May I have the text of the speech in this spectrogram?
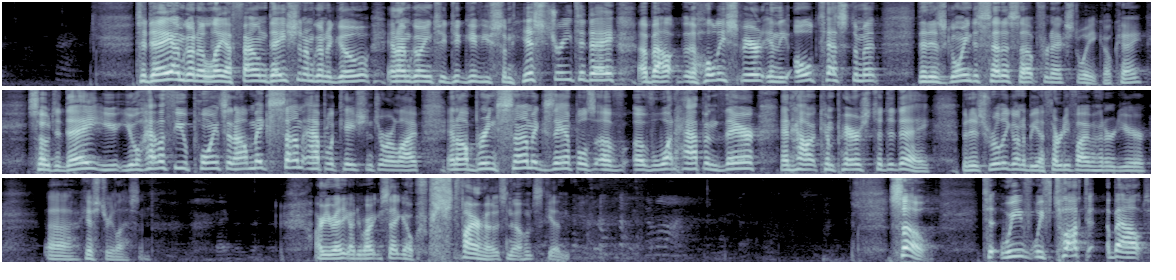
Today, I'm going to lay a foundation. I'm going to go and I'm going to give you some history today about the Holy Spirit in the Old Testament that is going to set us up for next week, okay? So today, you, you'll have a few points, and I'll make some application to our life, and I'll bring some examples of, of what happened there and how it compares to today. But it's really going to be a 3,500 year uh, history lesson. Are you ready? Are you ready? Go. Fire hose. No, I'm just kidding. So, we've, we've talked about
